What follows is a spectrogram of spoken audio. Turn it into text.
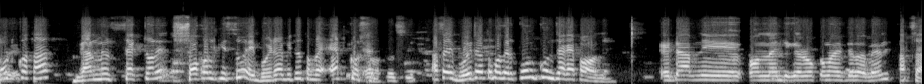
মোট কথা গার্মেন্টস সেক্টরে সকল কিছু এই বইটার ভিতরে তোমরা অ্যাড করছ। আচ্ছা এই বইটা তোমাদের কোন কোন জায়গায় পাওয়া যায়? এটা আপনি অনলাইন থেকে রকমারিতে পাবেন। আচ্ছা।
